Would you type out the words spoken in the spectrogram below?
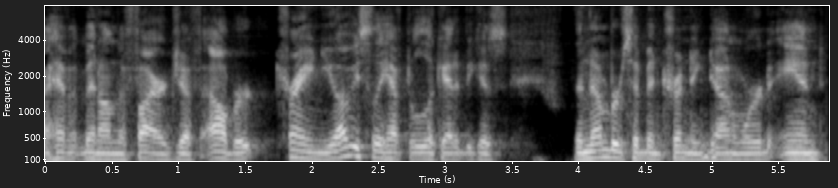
I haven't been on the fire Jeff Albert train. You obviously have to look at it because the numbers have been trending downward. And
